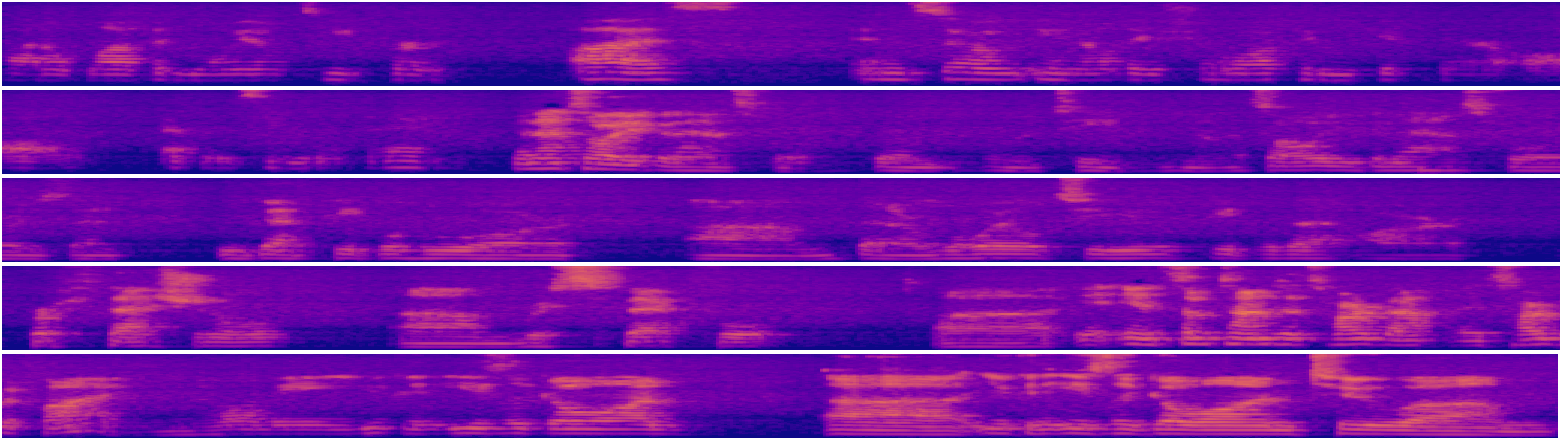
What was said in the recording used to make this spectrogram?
a lot of love and loyalty for us. And so, you know, they show up and give their all every single day. And that's all you can ask for from, from a team. You know, that's all you can ask for is that you've got people who are um, that are loyal to you, people that are professional, um, respectful, uh, and- and sometimes it's hard to it's hard to find. You know, I mean, you can easily go on uh, you can easily go on to um,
